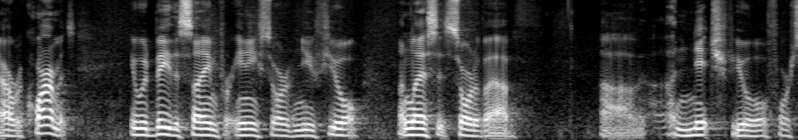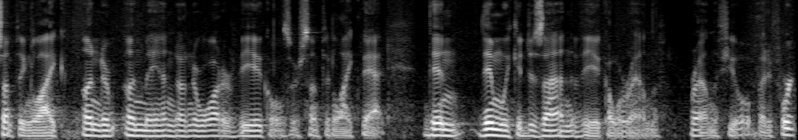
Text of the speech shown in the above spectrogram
our requirements. It would be the same for any sort of new fuel, unless it's sort of a, uh, a niche fuel for something like under, unmanned underwater vehicles or something like that. Then, then we could design the vehicle around the, around the fuel. But if we're,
